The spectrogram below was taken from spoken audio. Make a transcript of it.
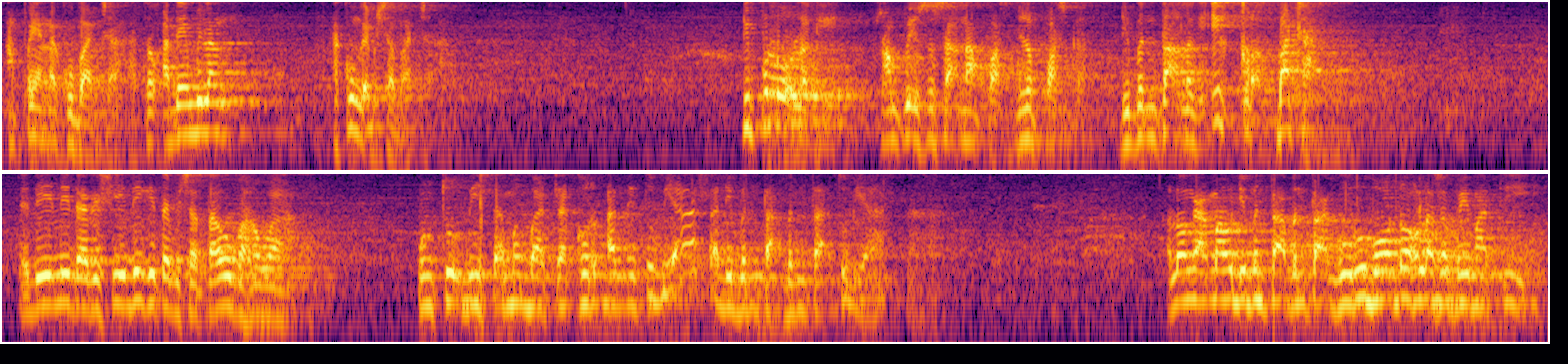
Apa yang aku baca? Atau ada yang bilang aku nggak bisa baca. Dipeluk lagi sampai sesak nafas dilepaskan dibentak lagi. Ikra baca. Jadi ini dari sini kita bisa tahu bahwa untuk bisa membaca Quran itu biasa dibentak-bentak itu biasa. Kalau nggak mau dibentak-bentak guru bodohlah sampai mati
